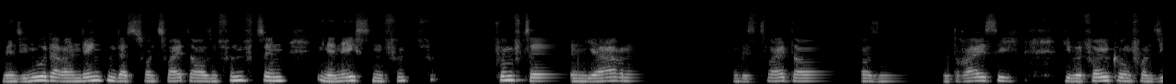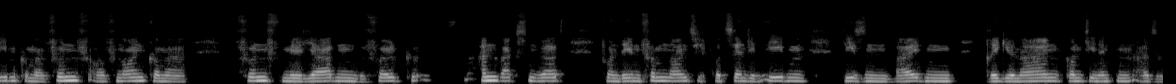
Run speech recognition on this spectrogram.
Wenn Sie nur daran denken, dass von 2015 in den nächsten 15 Jahren bis 2030 die Bevölkerung von 7,5 auf 9,5 Milliarden Bevölkerung anwachsen wird, von denen 95 Prozent in eben diesen beiden regionalen Kontinenten, also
